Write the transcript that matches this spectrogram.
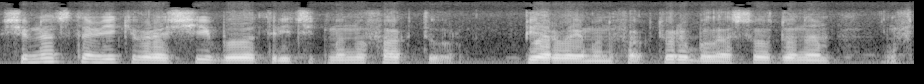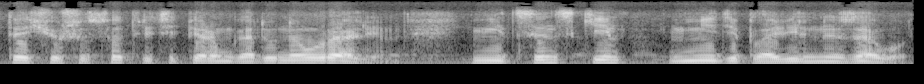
В XVII веке в России было 30 мануфактур. Первая мануфактура была создана в 1631 году на Урале, Ницинский медиплавильный завод.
